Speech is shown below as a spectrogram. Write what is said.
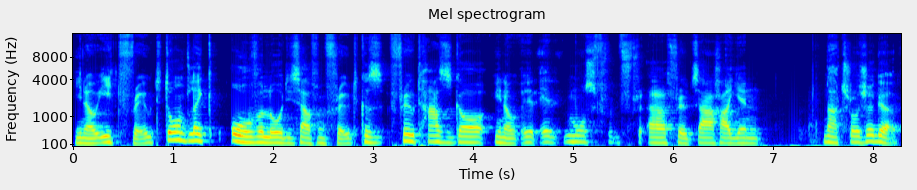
You know, eat fruit. Don't like overload yourself in fruit because fruit has got, you know, it, it most fr- uh, fruits are high in natural sugar.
